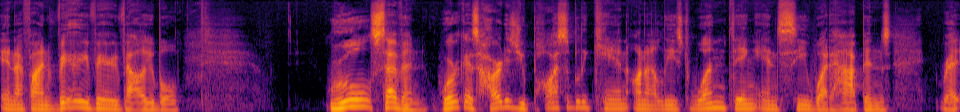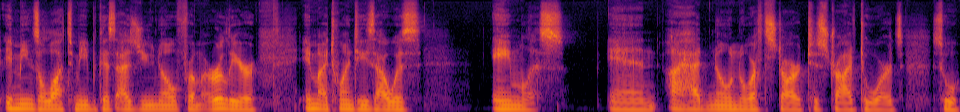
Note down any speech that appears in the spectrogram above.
and I find very, very valuable. Rule seven work as hard as you possibly can on at least one thing and see what happens. It means a lot to me because, as you know from earlier, in my 20s, I was aimless and I had no North Star to strive towards. So,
